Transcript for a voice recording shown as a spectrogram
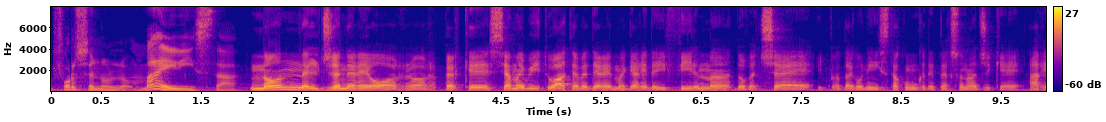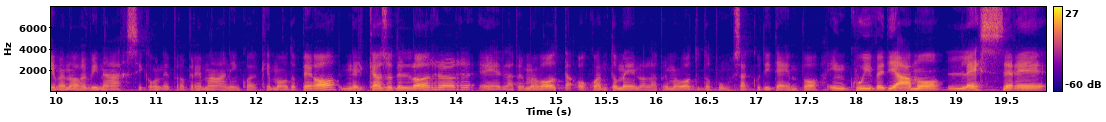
forse non l'ho mai vista. Non nel genere horror, perché siamo abituati a vedere magari dei film dove c'è il protagonista comunque dei personaggi che arrivano a rovinarsi con le proprie mani in qualche modo. Però nel caso dell'horror è la prima volta, o quantomeno la prima volta dopo un sacco di tempo, in cui vediamo l'essere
